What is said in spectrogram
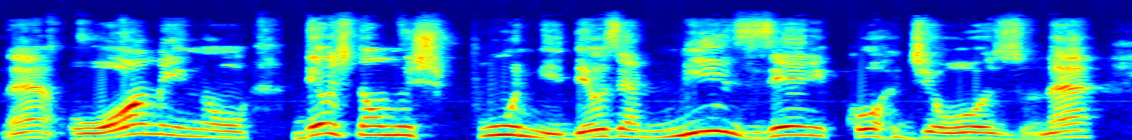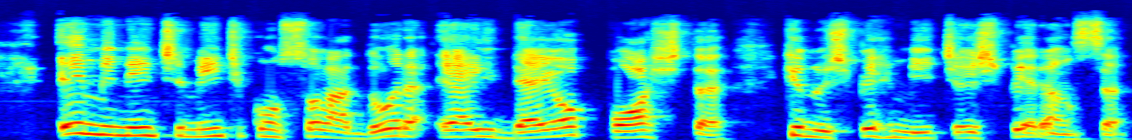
né? O homem não, Deus não nos pune, Deus é misericordioso, né? Eminentemente consoladora é a ideia oposta que nos permite a esperança.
